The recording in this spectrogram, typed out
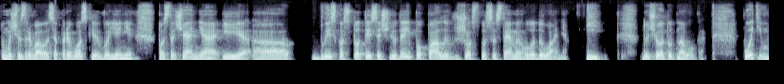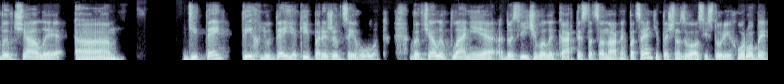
тому що зривалися перевозки, воєнні постачання і близько 100 тисяч людей попали в жорстку систему голодування. І до чого тут наука? Потім вивчали е, дітей тих людей, які пережив цей голод. Вивчали в плані, досліджували карти стаціонарних пацієнтів, те, що називалось історії хвороби,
